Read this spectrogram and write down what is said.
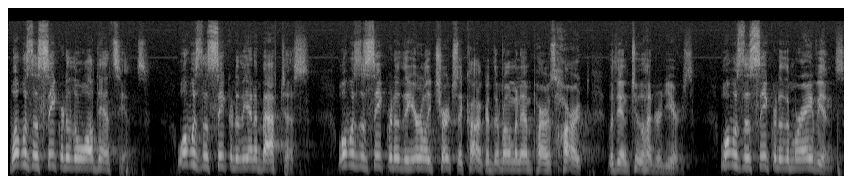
What was the secret of the Waldensians? What was the secret of the Anabaptists? What was the secret of the early church that conquered the Roman Empire's heart within 200 years? What was the secret of the Moravians?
